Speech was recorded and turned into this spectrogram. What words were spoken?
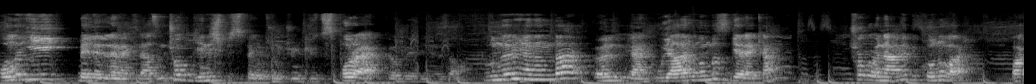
Onu iyi belirlemek lazım. Çok geniş bir spektrum çünkü spor ayakkabı dediğiniz zaman. Bunların yanında yani uyarmamız gereken çok önemli bir konu var. Bak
